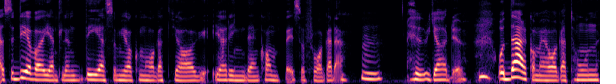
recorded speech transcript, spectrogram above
Eh, så det var egentligen det som jag kommer ihåg att jag, jag ringde en kompis och frågade. Mm. Hur gör du? Och där kommer jag ihåg att hon,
